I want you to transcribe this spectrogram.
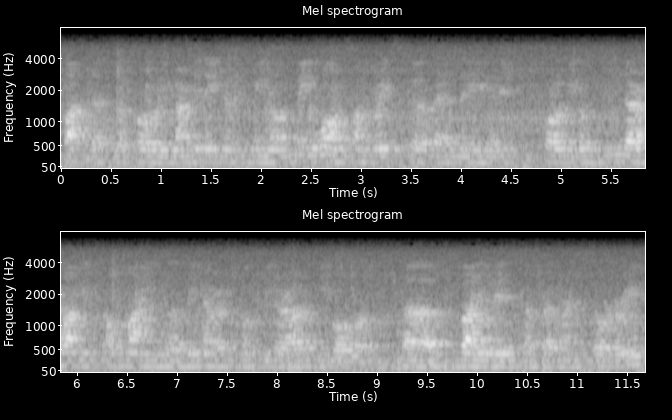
fact that uh, probably market agents may, not, may want some risk uh, and they probably because in their habits of mind uh, they never consider other people value risk and preference or risk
